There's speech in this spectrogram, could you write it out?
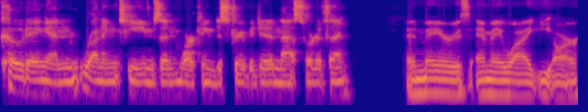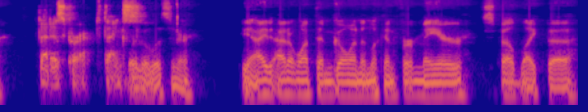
coding and running teams and working distributed and that sort of thing. And Mayer is M A Y E R. That is correct. Thanks. For the listener yeah, I, I don't want them going and looking for mayor spelled like the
